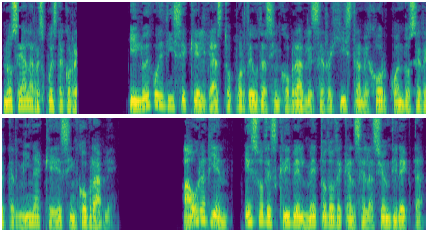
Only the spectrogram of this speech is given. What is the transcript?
no sea la respuesta correcta. Y luego dice que el gasto por deudas incobrables se registra mejor cuando se determina que es incobrable. Ahora bien, eso describe el método de cancelación directa,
